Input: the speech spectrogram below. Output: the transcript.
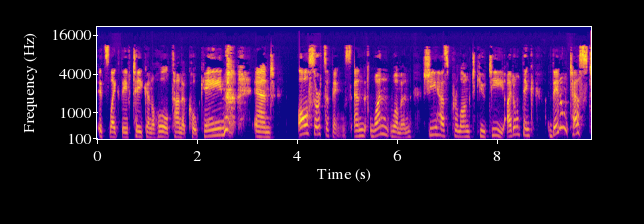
it's like they've taken a whole ton of cocaine and all sorts of things. And one woman, she has prolonged QT. I don't think they don't test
